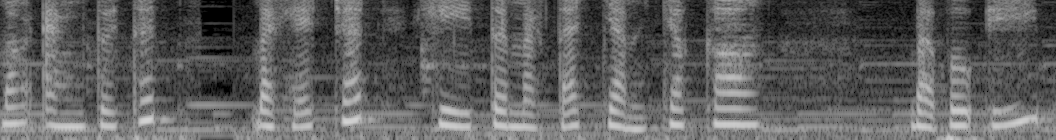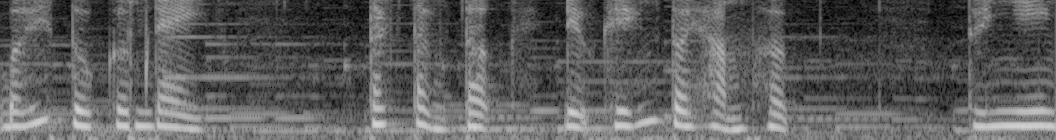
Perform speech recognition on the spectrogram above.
món ăn tôi thích. Bà khẽ trách khi tôi mặc tả chậm cho con. Bà vô ý bới tô cơm đầy. Tất tần tật đều khiến tôi hậm hực. Tuy nhiên,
